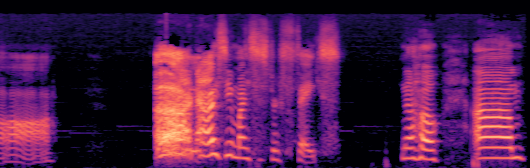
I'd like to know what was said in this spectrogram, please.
Aww. Ah, now I see my sister's face. No. Um,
